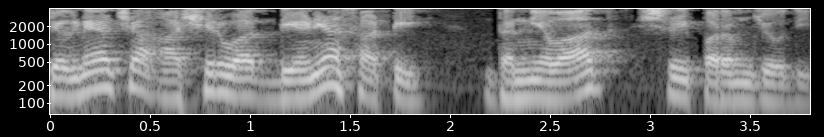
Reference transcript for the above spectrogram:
जगण्याचा आशीर्वाद देण्यासाठी धन्यवाद श्री परमज्योती.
